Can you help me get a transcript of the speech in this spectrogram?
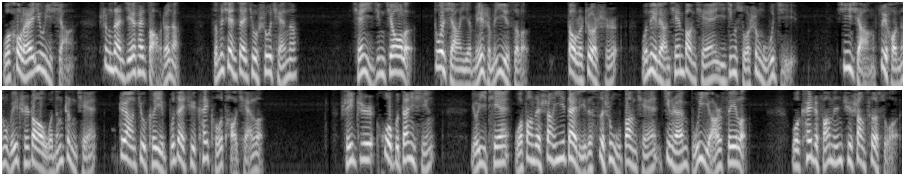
我后来又一想，圣诞节还早着呢，怎么现在就收钱呢？钱已经交了，多想也没什么意思了。到了这时，我那两千磅钱已经所剩无几。心想最好能维持到我能挣钱，这样就可以不再去开口讨钱了。谁知祸不单行，有一天我放在上衣袋里的四十五磅钱竟然不翼而飞了。我开着房门去上厕所，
